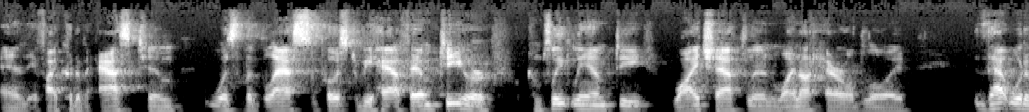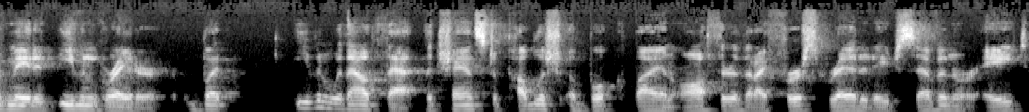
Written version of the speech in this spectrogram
and if I could have asked him, was the glass supposed to be half empty or completely empty? Why Chaplin? Why not Harold Lloyd? That would have made it even greater. But even without that, the chance to publish a book by an author that I first read at age seven or eight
